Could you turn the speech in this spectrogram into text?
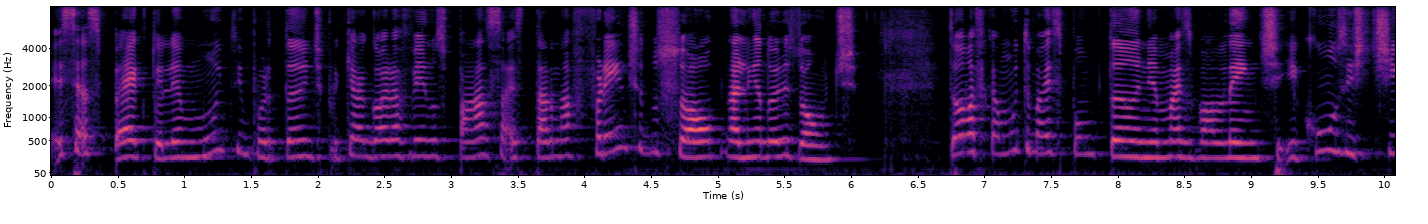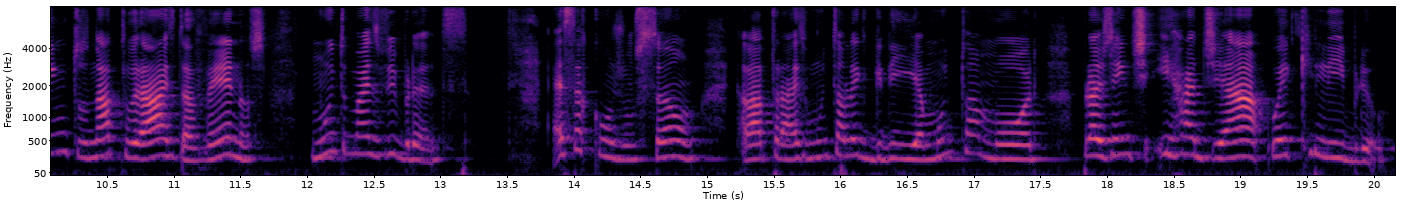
Esse aspecto ele é muito importante porque agora a Vênus passa a estar na frente do Sol na linha do horizonte. Então ela fica muito mais espontânea, mais valente e com os instintos naturais da Vênus muito mais vibrantes. Essa conjunção ela traz muita alegria, muito amor para a gente irradiar o equilíbrio.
